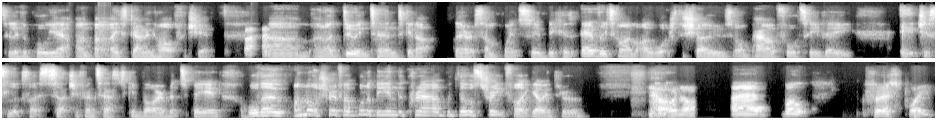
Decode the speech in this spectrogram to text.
to Liverpool yet. I'm based down in Hertfordshire, um, and I do intend to get up there at some point soon because every time I watch the shows on Power 4 TV, it just looks like such a fantastic environment to be in. Although I'm not sure if I want to be in the crowd with the street fight going through them. No, no. Uh, well, first point,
